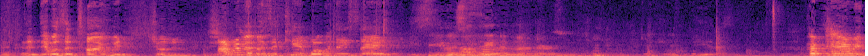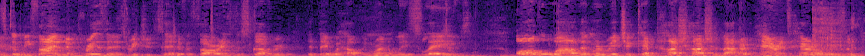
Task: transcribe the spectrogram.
That there was a time when children, I remember as a kid, what would they say? Her parents could be fined in prison, as Richard said, if authorities discovered that they were helping runaway slaves. All the while that Maritcha kept hush-hush about her parents' heroism,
